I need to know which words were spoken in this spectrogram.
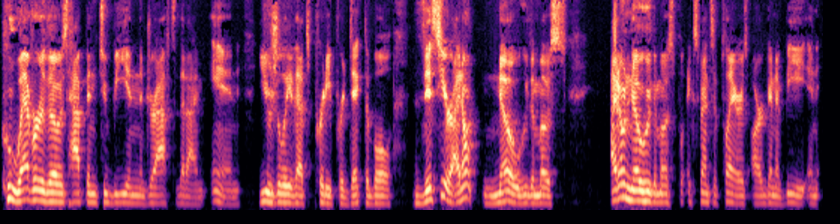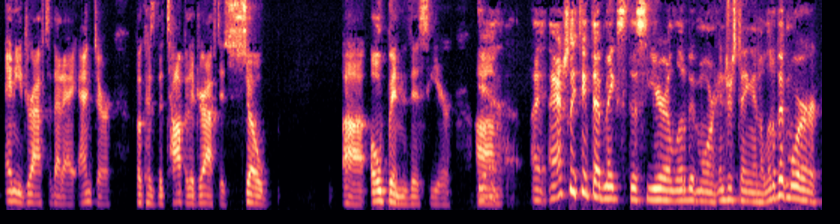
whoever those happen to be in the draft that I'm in, usually that's pretty predictable. This year, I don't know who the most I don't know who the most expensive players are going to be in any draft that I enter because the top of the draft is so uh, open this year. Yeah, um, I, I actually think that makes this year a little bit more interesting and a little bit more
